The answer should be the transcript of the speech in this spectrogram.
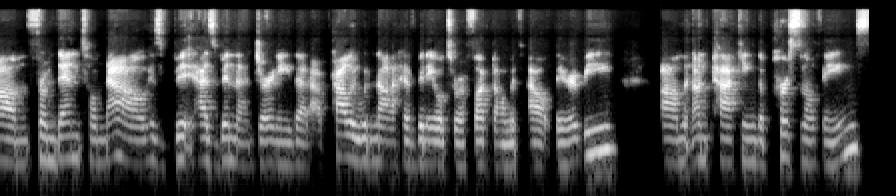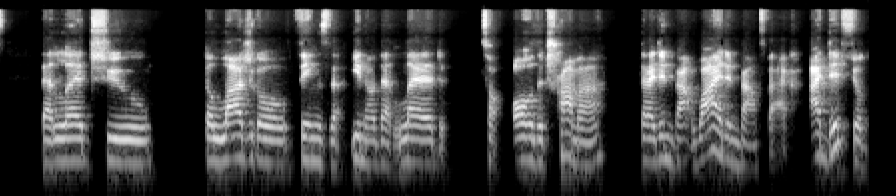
um, from then till now has been, has been that journey that I probably would not have been able to reflect on without therapy um, and unpacking the personal things that led to the logical things that you know that led to all the trauma that I didn't bounce. Why I didn't bounce back? I did feel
